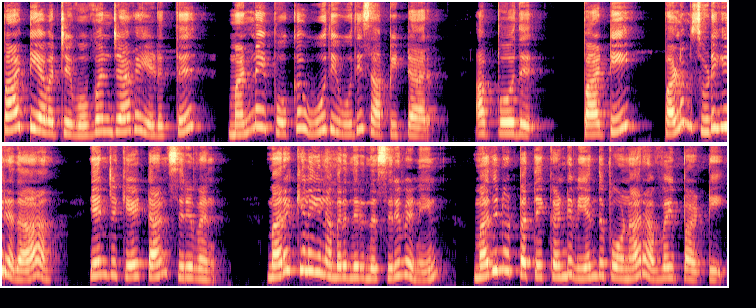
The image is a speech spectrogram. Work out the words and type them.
பாட்டி அவற்றை ஒவ்வொன்றாக எடுத்து மண்ணை போக்க ஊதி ஊதி சாப்பிட்டார். அப்போது பாட்டி பழம் சுடுகிறதா? என்று கேட்டான் சிறுவன். மரக்கிளையில் அமர்ந்திருந்த சிறுவனின் மதிநுட்பத்தைக் கண்டு வியந்து போனார் அவ்வை பாட்டி.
